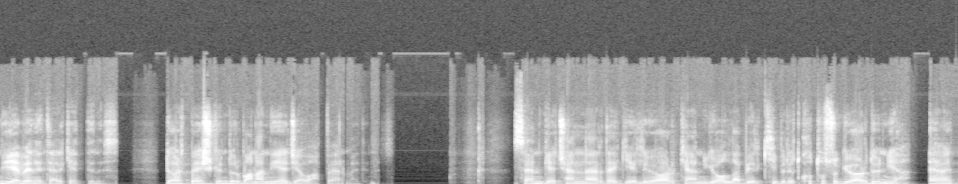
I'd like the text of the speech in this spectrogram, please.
Niye beni terk ettiniz? 4-5 gündür bana niye cevap vermediniz? Sen geçenlerde geliyorken yolda bir kibrit kutusu gördün ya. Evet.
